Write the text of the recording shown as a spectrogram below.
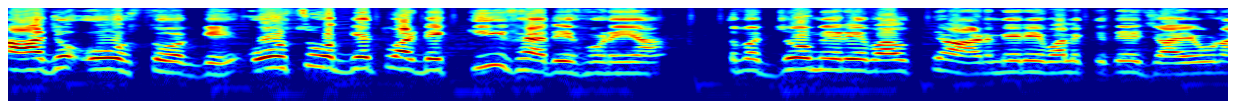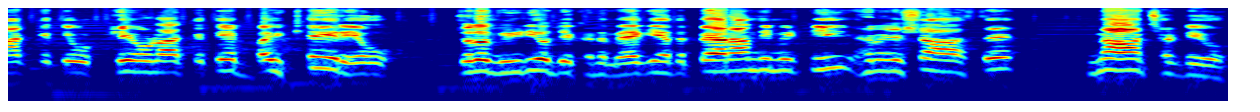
ਆਜੋ ਉਸ ਤੋਂ ਅੱਗੇ। ਉਸ ਤੋਂ ਅੱਗੇ ਤੁਹਾਡੇ ਕੀ ਫਾਇਦੇ ਹੋਣੇ ਆ? ਤਵੱਜੋ ਮੇਰੇ ਵੱਲ, ਧਿਆਨ ਮੇਰੇ ਵੱਲ, ਕਿਤੇ ਜਾਇਓ ਨਾ, ਕਿਤੇ ਉੱਠੇ ਹੋਣਾ ਕਿਤੇ ਬੈਠੇ ਹੀ ਰਹੋ। ਜਦੋਂ ਵੀਡੀਓ ਦੇਖਣ ਬਹਿ ਗਏ ਤੇ ਪੈਰਾਂ ਦੀ ਮਿੱਟੀ ਹਮੇਸ਼ਾ ਵਾਸਤੇ ਨਾ ਛੱਡਿਓ।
